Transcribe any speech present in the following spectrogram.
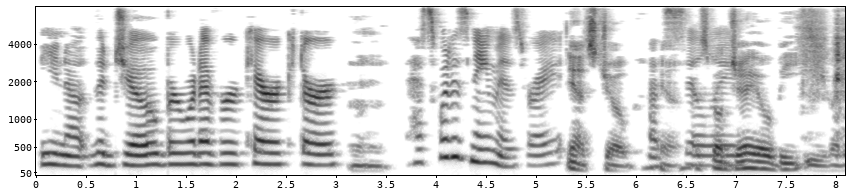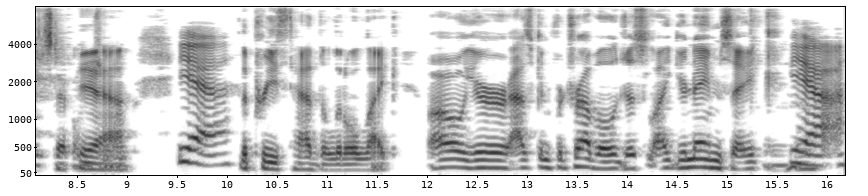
you know, the Job or whatever character, Mhm. That's what his name is, right? Yeah, it's Job. That's yeah. It's spelled J O B E, but it's definitely Yeah. Job. Yeah. The priest had the little like, "Oh, you're asking for trouble, just like your namesake." Mhm. Yeah.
